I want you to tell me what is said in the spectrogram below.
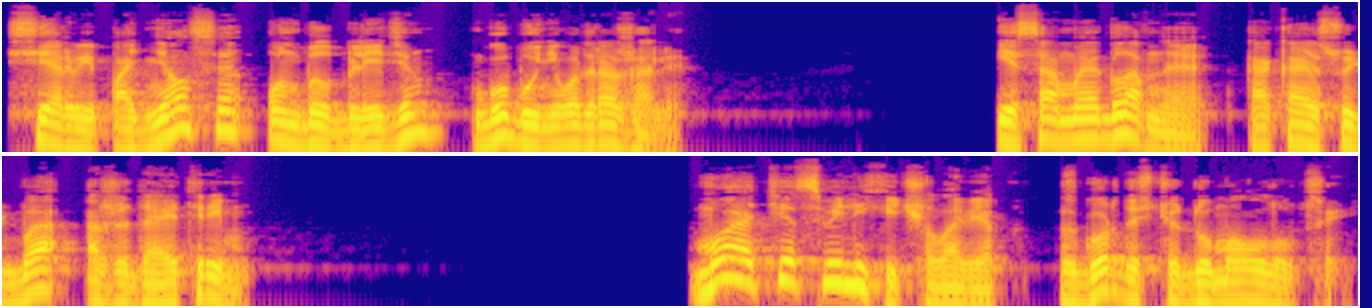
Сервий поднялся, он был бледен, губы у него дрожали. И самое главное, какая судьба ожидает Рим? «Мой отец великий человек», – с гордостью думал Луций.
